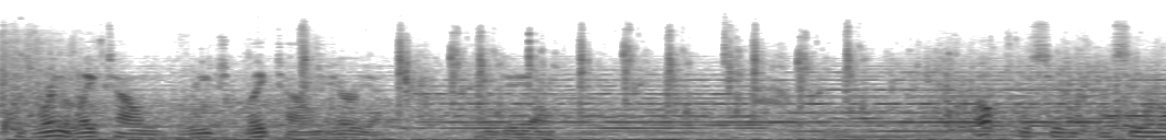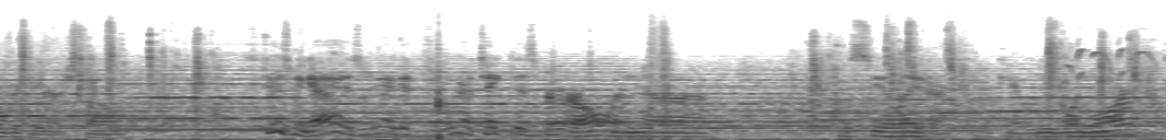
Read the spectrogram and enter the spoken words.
Because we're in the Lake Town region, Lake Town area. Oh, we see one. I see one over here. So, excuse me, guys. We're gonna get. We're gonna take this barrel and uh, we'll see you later. Okay, we need one more.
